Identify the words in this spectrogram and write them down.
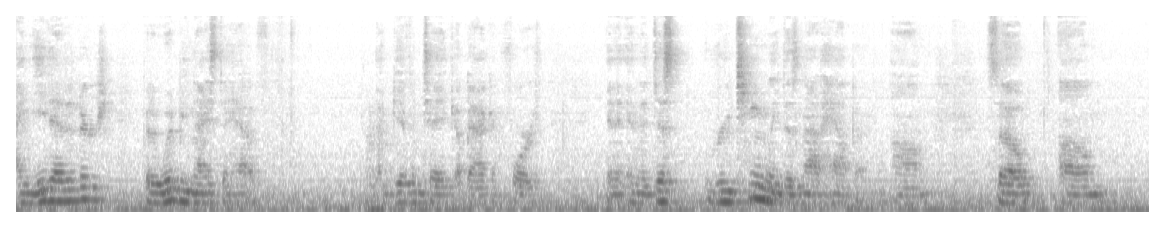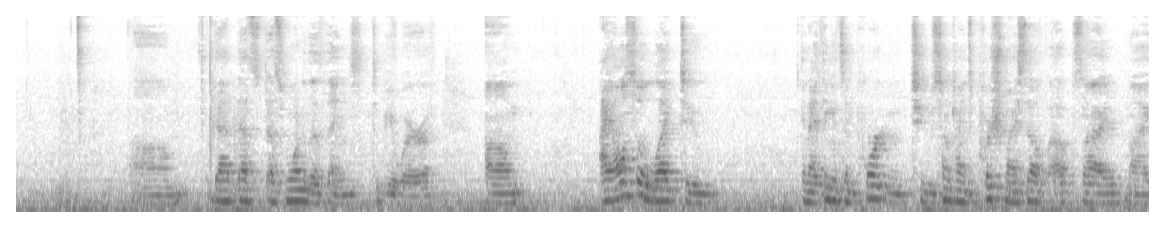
I need editors, but it would be nice to have a give and take, a back and forth, and, and it just routinely does not happen. Um, so um, that that's that's one of the things to be aware of. Um, I also like to and I think it's important to sometimes push myself outside my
